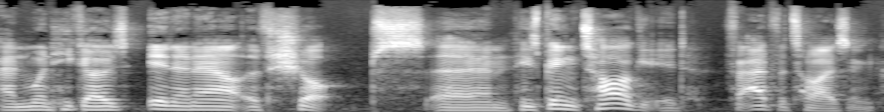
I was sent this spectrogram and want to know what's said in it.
and when he goes in and out of shops, um, he's being targeted for advertising.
